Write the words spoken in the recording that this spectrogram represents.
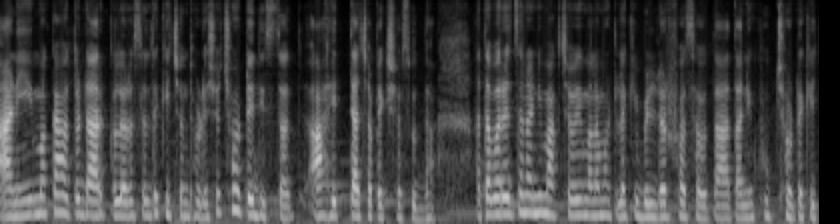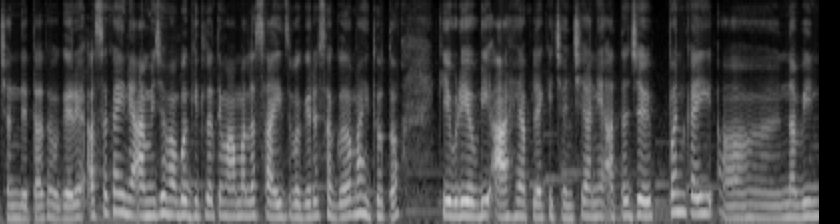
आणि मग काय होतं डार्क कलर असेल तर किचन थोडेसे छोटे दिसतात आहेत त्याच्यापेक्षा सुद्धा. आता बरेच जणांनी मागच्या वेळी मला म्हटलं की बिल्डर फसवतात आणि खूप छोटं किचन देतात वगैरे. असं काही नाही. आम्ही जेव्हा बघितलं तेव्हा आम्हाला साईज वगैरे सगळं माहीत होतं की एवढी एवढी आहे आपल्या किचनची आणि आता जे पण काही नवीन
